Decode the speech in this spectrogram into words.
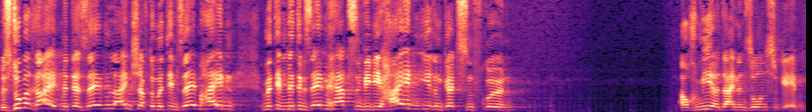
Bist du bereit, mit derselben Leidenschaft und mit demselben Heiden, mit, dem, mit demselben Herzen, wie die Heiden ihren Götzen frönen, auch mir deinen Sohn zu geben?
